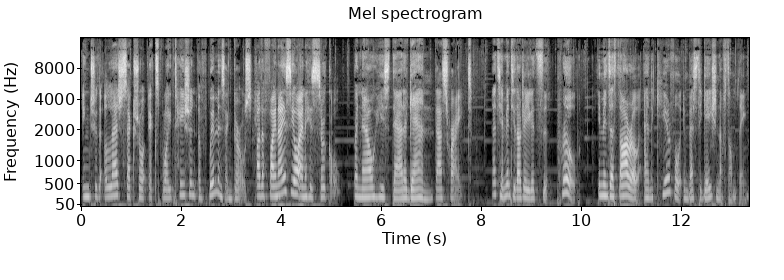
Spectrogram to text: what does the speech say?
into the alleged sexual exploitation of women and girls by the financier and his circle. But now he's dead again. That's right. 那前面提到这一个词 probe, it means a thorough and careful investigation of something.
